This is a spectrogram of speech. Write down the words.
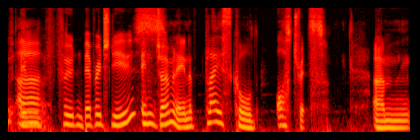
of uh, in- food and beverage news. in Germany, in a place called Ostritz. Um,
